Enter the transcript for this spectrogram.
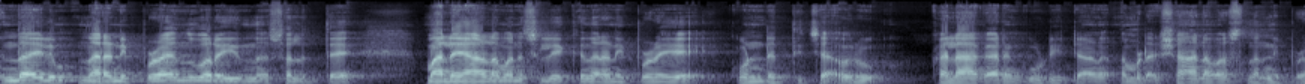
എന്തായാലും നരണിപ്പുഴ എന്ന് പറയുന്ന സ്ഥലത്തെ മലയാള മനസ്സിലേക്ക് നരണിപ്പുഴയെ കൊണ്ടെത്തിച്ച ഒരു കലാകാരൻ കൂടിയിട്ടാണ് നമ്മുടെ ഷാനവാസ് നരണിപ്പുഴ.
